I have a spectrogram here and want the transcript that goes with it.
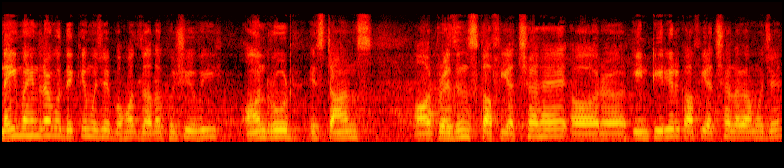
नई महिंद्रा को देख के मुझे बहुत ज़्यादा खुशी हुई। ऑन रोड स्टांस और प्रेजेंस काफ़ी अच्छा है और इंटीरियर काफ़ी अच्छा लगा मुझे,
